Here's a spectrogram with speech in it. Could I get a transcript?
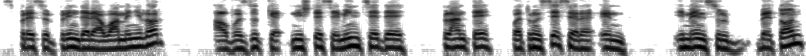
Spre surprinderea oamenilor, au văzut că niște semințe de plante pătrunseseră în imensul beton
